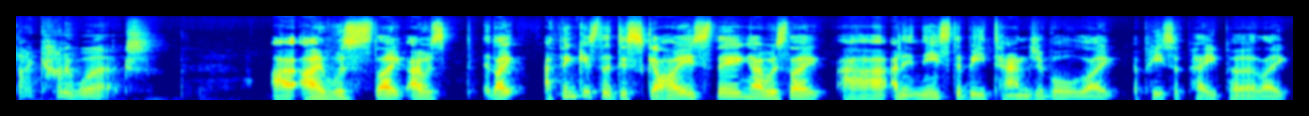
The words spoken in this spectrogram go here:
That kind of works. I, I was like, I was like, I think it's the disguise thing. I was like, ah, and it needs to be tangible, like a piece of paper, like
